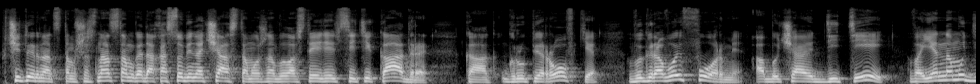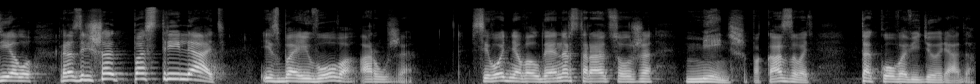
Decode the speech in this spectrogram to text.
В 2014-2016 годах особенно часто можно было встретить в сети кадры, как группировки в игровой форме обучают детей военному делу, разрешают пострелять из боевого оружия. Сегодня в ЛДНР стараются уже меньше показывать такого видеоряда.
